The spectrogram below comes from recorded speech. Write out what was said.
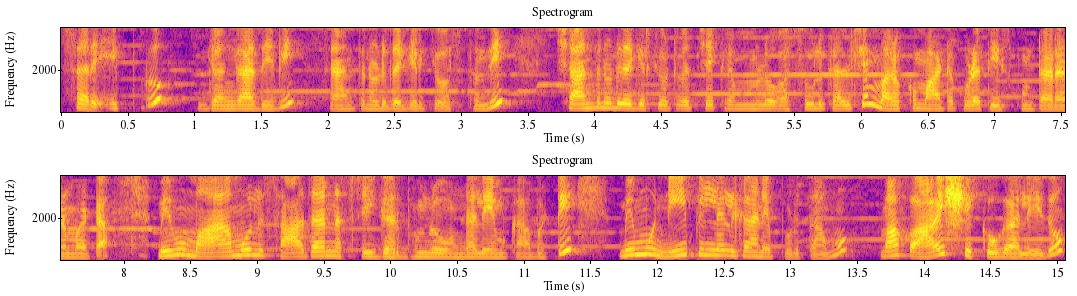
సరే ఇప్పుడు గంగాదేవి శాంతనుడి దగ్గరికి వస్తుంది. శాంతనుడి దగ్గరికి ఒకటి వచ్చే క్రమంలో వసూలు కలిసి మరొక మాట కూడా తీసుకుంటారనమాట మేము మామూలు సాధారణ స్త్రీ గర్భంలో ఉండలేము కాబట్టి మేము నీ పిల్లలుగానే పుడతాము. మాకు ఆయుష్ ఎక్కువగా లేదు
